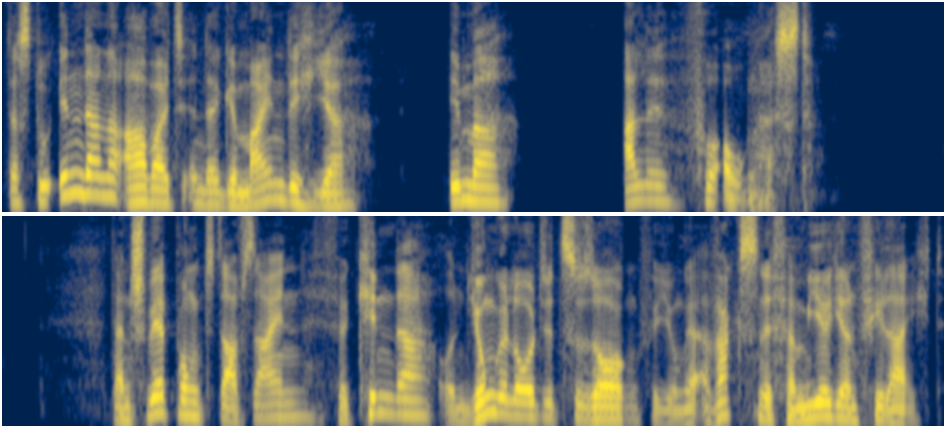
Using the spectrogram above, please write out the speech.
dass du in deiner Arbeit in der Gemeinde hier immer alle vor Augen hast. Dein Schwerpunkt darf sein, für Kinder und junge Leute zu sorgen, für junge Erwachsene, Familien vielleicht.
